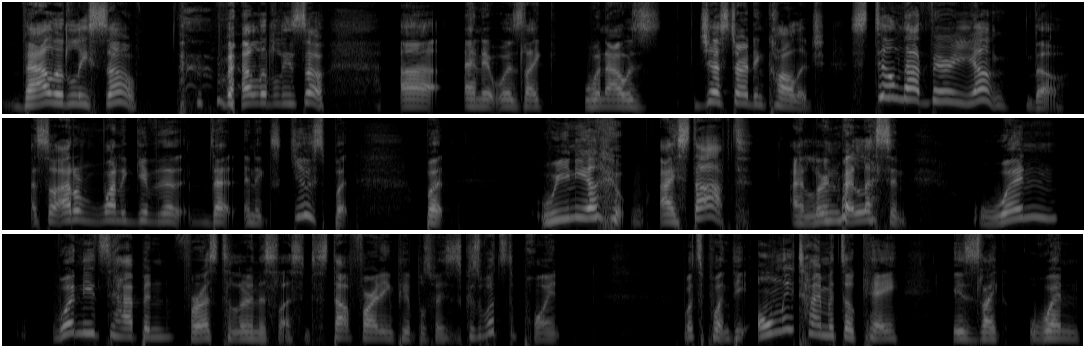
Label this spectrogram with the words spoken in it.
Validly so, validly so. Uh, and it was like when I was just starting college, still not very young though. So I don't want to give that that an excuse, but but we need. I stopped. I learned my lesson. When what needs to happen for us to learn this lesson to stop farting in people's faces? Because what's the point? What's the point? The only time it's okay is like when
